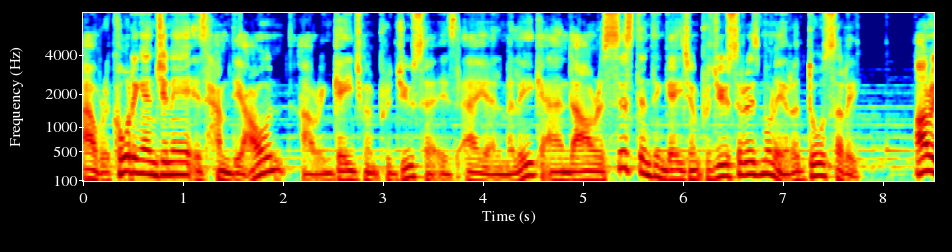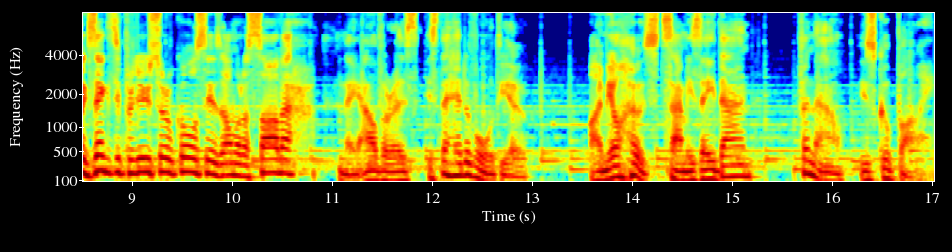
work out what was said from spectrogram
our recording engineer is Hamdi Aoun, our engagement producer is Aya Elmileik, and our assistant engagement producer is Munera Dosari. Our executive producer, of course, is Omar Saleh. Ney Alvarez is the head of audio. I'm your host, Sami Zeidan. For now is goodbye.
